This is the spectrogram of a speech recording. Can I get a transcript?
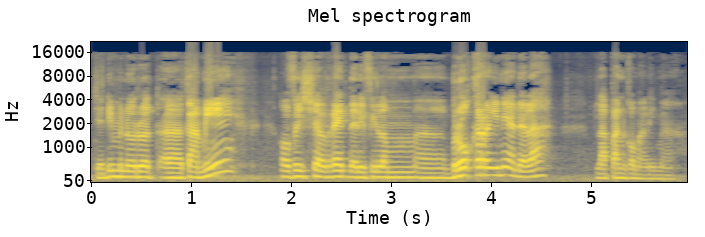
Jadi menurut uh, kami, official rate dari film uh, Broker ini adalah 8,5.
